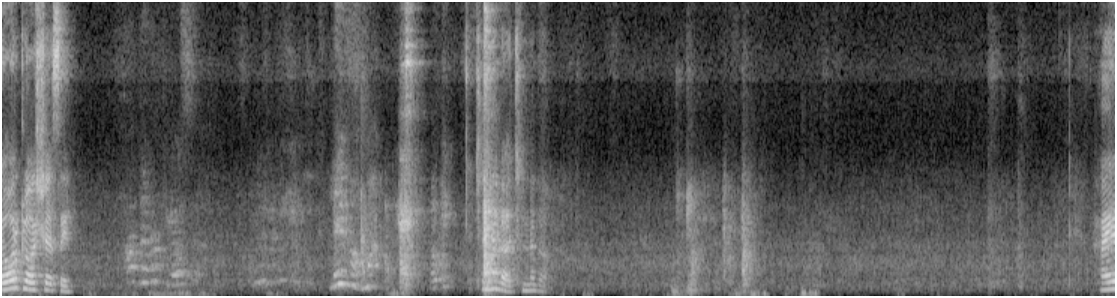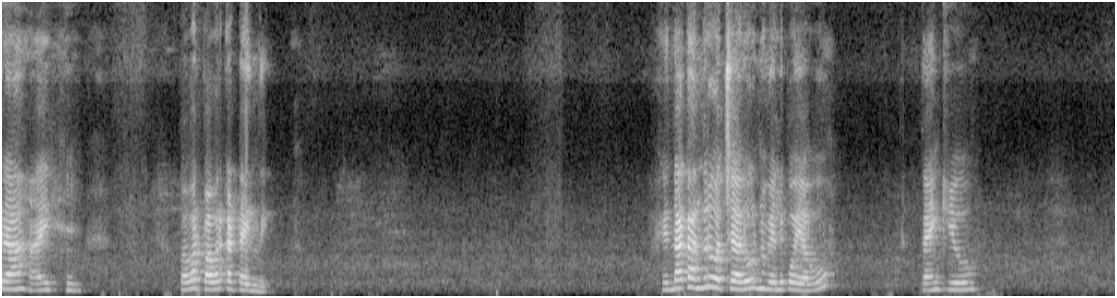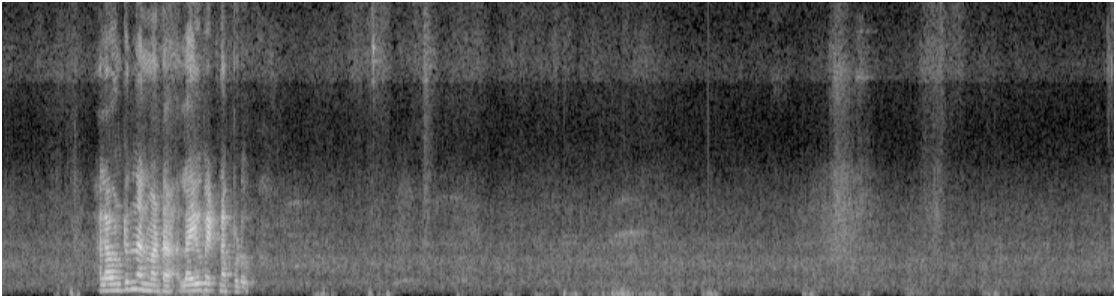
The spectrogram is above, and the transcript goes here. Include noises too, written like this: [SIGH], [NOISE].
Door close చేసే చిన్నగా చిన్నగా. హాయ్ రా హాయ్ పవర్ పవర్ కట్ అయింది. ఇందాక అందరూ వచ్చారు నువ్వు వెళ్ళిపోయావు. థ్యాంక్ యూ అలా ఉంటుందన్నమాట లైవ్ పెట్టినప్పుడు.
